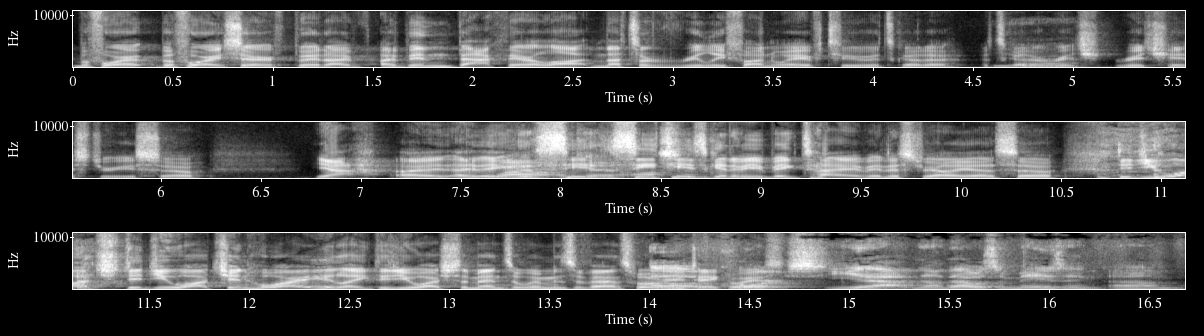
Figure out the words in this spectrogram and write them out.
before I, before I surfed, but I've I've been back there a lot, and that's a really fun wave too. It's got a it's got a rich rich history. So. Yeah, I, I think Wow, the, C, okay, the CT is going to be big time in Australia. So, did you watch? did you watch in Hawaii? Like, did you watch the men's and women's events? What were your Oh, of takeaways? course. Yeah, no, that was amazing. Um,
